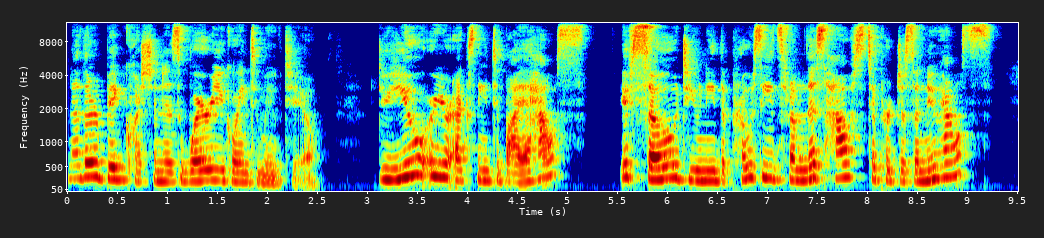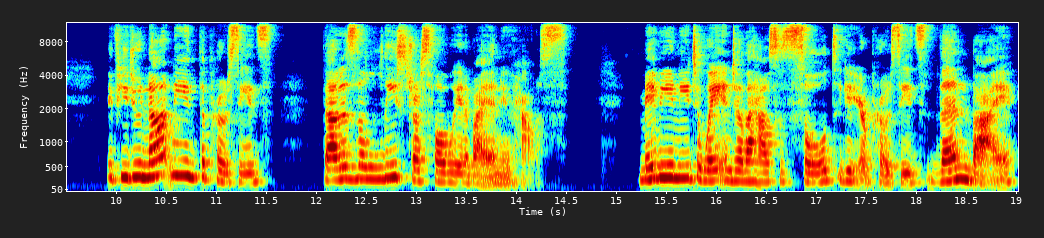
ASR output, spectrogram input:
Another big question is where are you going to move to? Do you or your ex need to buy a house? If so, do you need the proceeds from this house to purchase a new house? If you do not need the proceeds, that is the least stressful way to buy a new house. Maybe you need to wait until the house is sold to get your proceeds, then buy,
